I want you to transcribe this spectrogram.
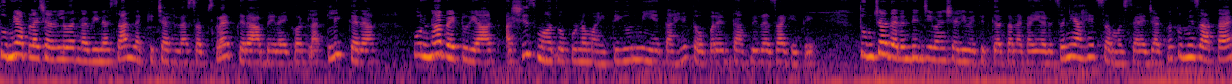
तुम्ही आपल्या चॅनलवर नवीन असाल नक्की चॅनलला सबस्क्राईब करा बेल आयकॉनला क्लिक करा. पुन्हा भेटूयात अशीच महत्त्वपूर्ण माहिती घेऊन मी येत आहे तोपर्यंत आपली रजा घेते. तुमच्या दैनंदिन जीवनशैली व्यतीत करताना काही अडचणी आहेत समस्या आहेत ज्यातनं तुम्ही जाताय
